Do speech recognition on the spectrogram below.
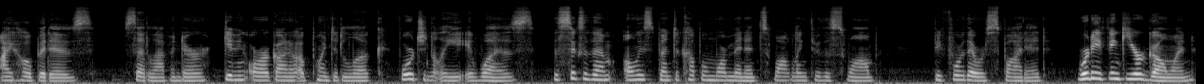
I hope it is, said Lavender, giving Oregano a pointed look. Fortunately, it was. The six of them only spent a couple more minutes waddling through the swamp before they were spotted. Where do you think you're going?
